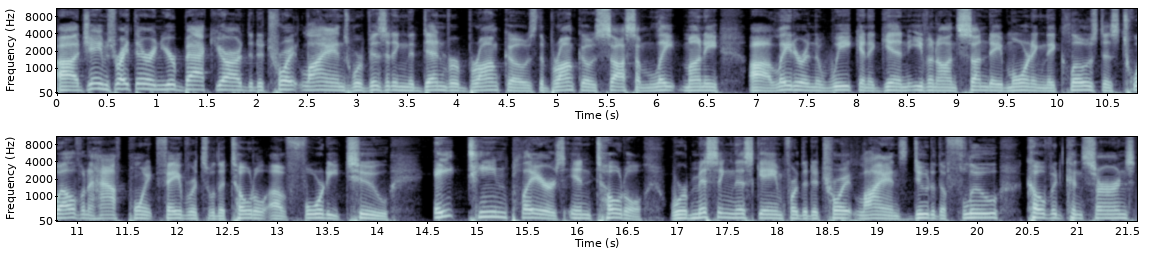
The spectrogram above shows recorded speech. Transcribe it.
Uh, James, right there in your backyard, the Detroit Lions were visiting the Denver Broncos. The Broncos saw some late money uh, later in the week, and again, even on Sunday morning, they closed as 12 and a half point favorites with a total of 42 18 players in total were missing this game for the Detroit Lions due to the flu, COVID concerns,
